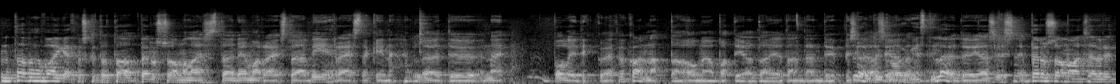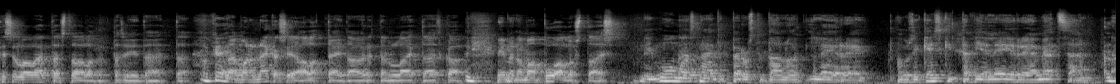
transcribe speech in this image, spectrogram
No tää on vähän vaikea, koska tota, perussuomalaisista ja demareista ja vihreistäkin löytyy näitä poliitikkoja, jotka kannattaa homeopatiota tai jotain tämän tyyppisiä Löytyykö asioita. oikeasti? Löytyy. Ja siis perussuomalaiset yritti silloin laittaa sitä aloitetta siitä, että Okei. tai monen näköisiä aloitteita on yrittänyt laittaa, jotka nimenomaan puolustaisi Niin muun muassa näitä perustetaan noita leirejä, tämmöisiä keskittäviä leirejä metsään. No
